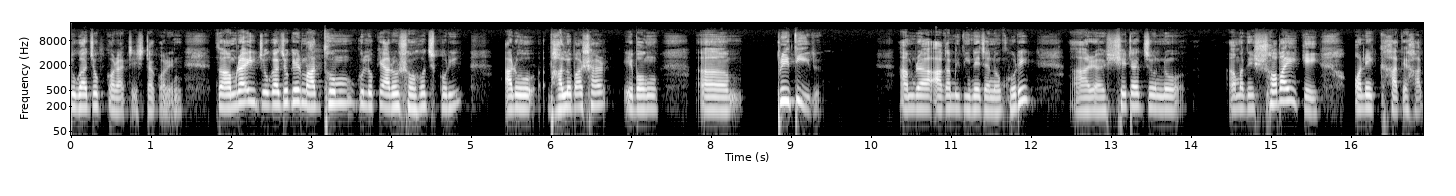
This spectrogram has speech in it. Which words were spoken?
যোগাযোগ করার চেষ্টা করেন। তো আমরা এই যোগাযোগের মাধ্যমগুলোকে আরও সহজ করি আরও ভালোবাসার এবং প্রীতির আমরা আগামী দিনে যেন করি। আর সেটার জন্য আমাদের সবাইকেই অনেক হাতে হাত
